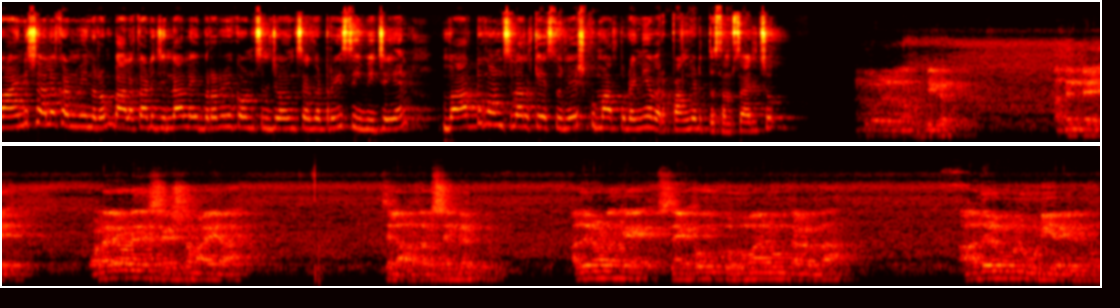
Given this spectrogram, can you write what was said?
വായനശാല കൺവീനറും പാലക്കാട് ജില്ലാ library council joint secretary C Vijayan ward councillor K Suresh Kumar തുടങ്ങിയവർ പങ്കെടുത്ത് സംസാരിച്ചു. അതിന്റെ വളരെ വളരെ ശ്രേഷ്ഠമായ ചില ആദർശങ്ങൾ അതിനോടൊക്കെ സ്നേഹവും ബഹുമാനവും കലർന്ന ആദരവോടുകൂടിയായിരുന്നു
